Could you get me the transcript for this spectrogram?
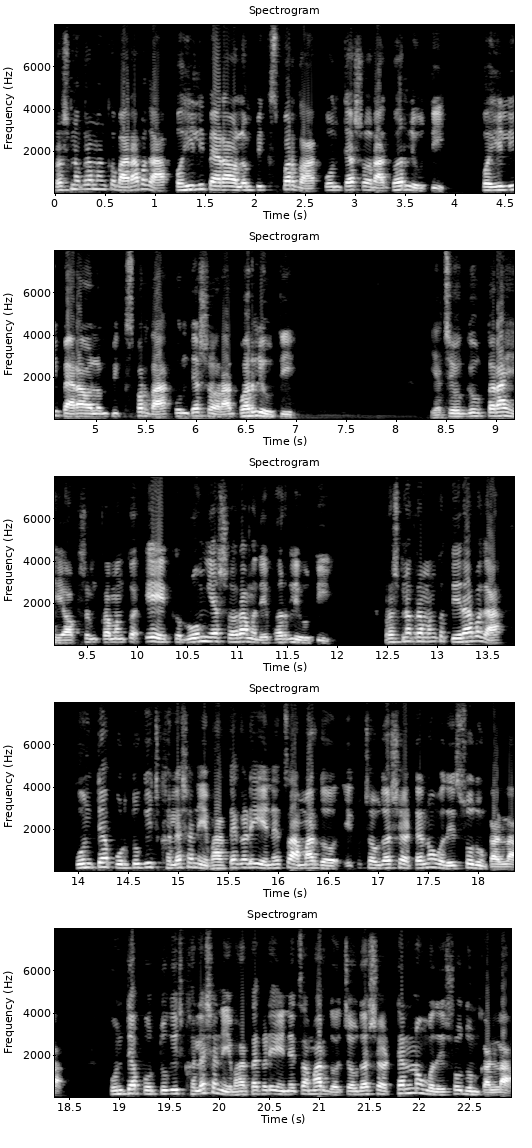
प्रश्न क्रमांक बारा बघा. पहिली पॅरा ऑलिम्पिक स्पर्धा कोणत्या शहरात भरली होती? पहिली पॅरा ऑलिम्पिक स्पर्धा कोणत्या शहरात भरली होती? याचे योग्य उत्तर आहे. ऑप्शन क्रमांक एक रोम या शहरामध्ये भरली होती. प्रश्न क्रमांक तेरा बघा. कोणत्या पोर्तुगीज खलाशाने भारताकडे येण्याचा मार्ग एक चौदाशे अठ्ठ्याण्णवमध्ये शोधून काढला? कोणत्या पोर्तुगीज खलाशाने भारताकडे येण्याचा मार्ग चौदाशे अठ्ठ्याण्णवमध्ये शोधून काढला?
